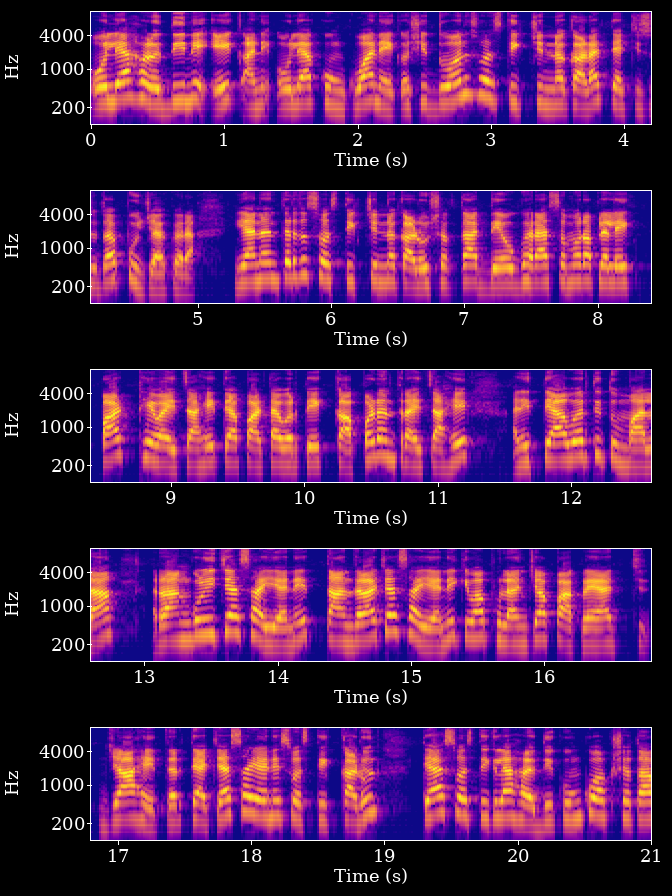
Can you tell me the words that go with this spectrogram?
ओल्या हळदीने एक आणि ओल्या कुंकवाने एक अशी दोन स्वस्तिक चिन्ह काढा त्याची सुद्धा पूजा करा. यानंतरचं स्वस्तिक चिन्ह काढू शकता. देवघरासमोर आपल्याला एक पाट ठेवायचा आहे त्या पाटावरती एक कापड अंतरायचं आहे आणि त्यावरती तुम्हाला रांगोळीच्या साह्याने तांदळाच्या साह्याने किंवा फुलांच्या पाकळ्या ज्या आहेत तर त्याच्या साह्याने स्वस्तिक काढून त्या स्वस्तिकला हळदी कुंकू अक्षता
